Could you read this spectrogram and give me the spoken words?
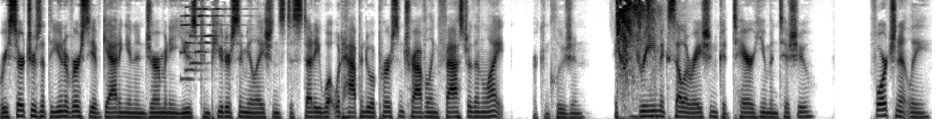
researchers at the University of Göttingen in Germany used computer simulations to study what would happen to a person traveling faster than light. Their conclusion, extreme acceleration could tear human tissue. Fortunately,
